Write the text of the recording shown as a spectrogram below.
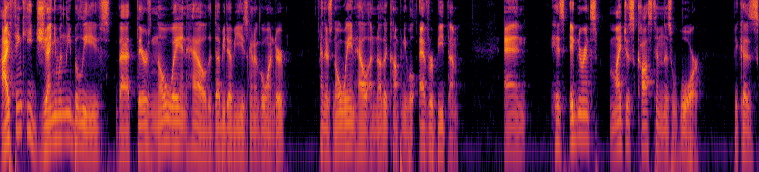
I think he genuinely believes that there's no way in hell the WWE is going to go under, and there's no way in hell another company will ever beat them. And his ignorance might just cost him this war, because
